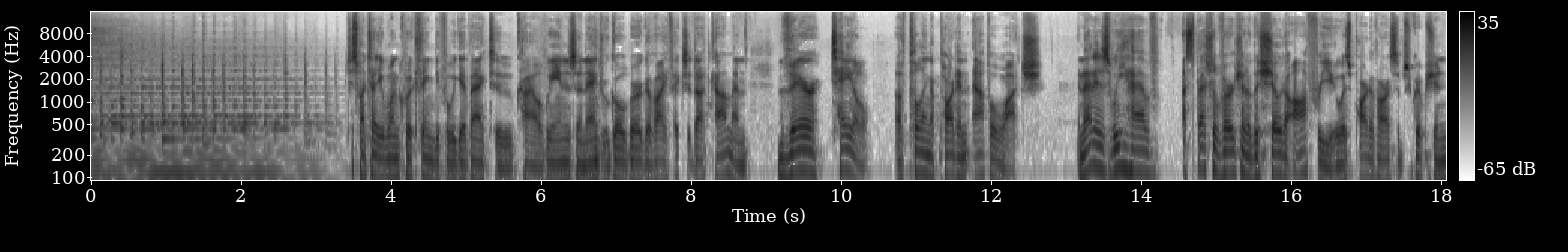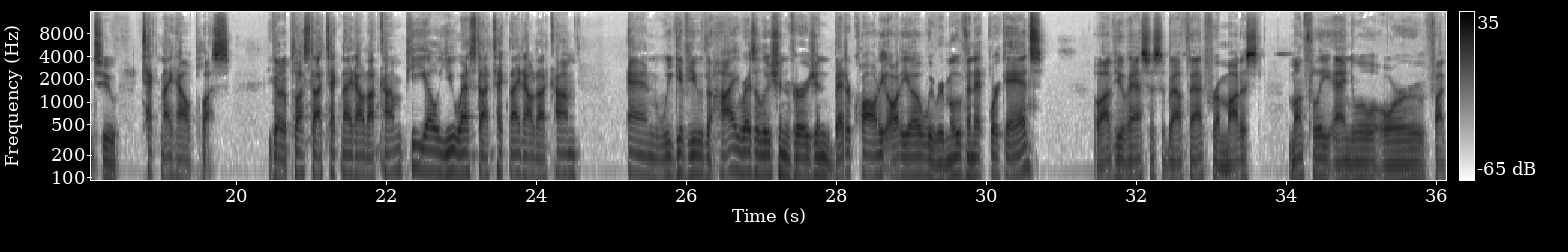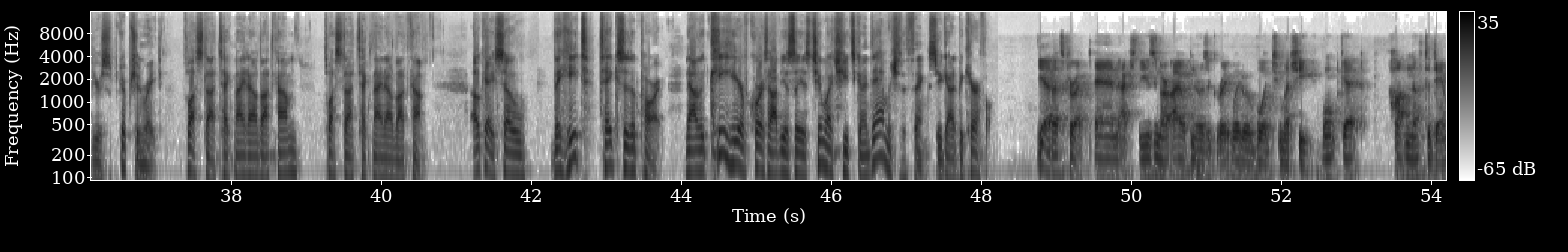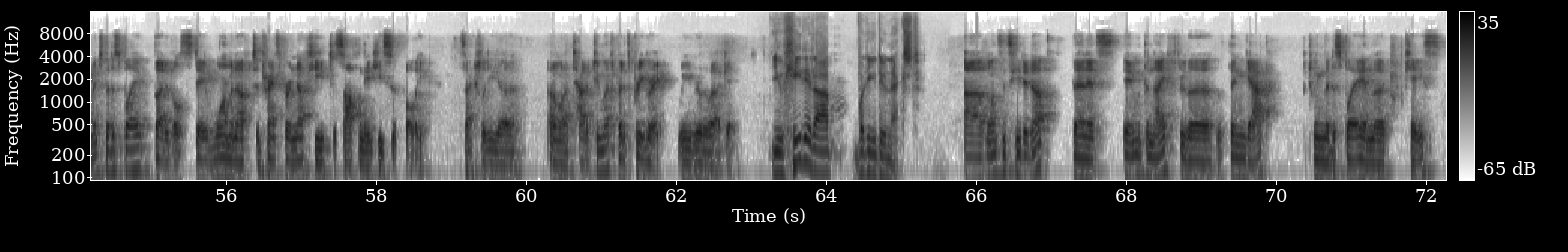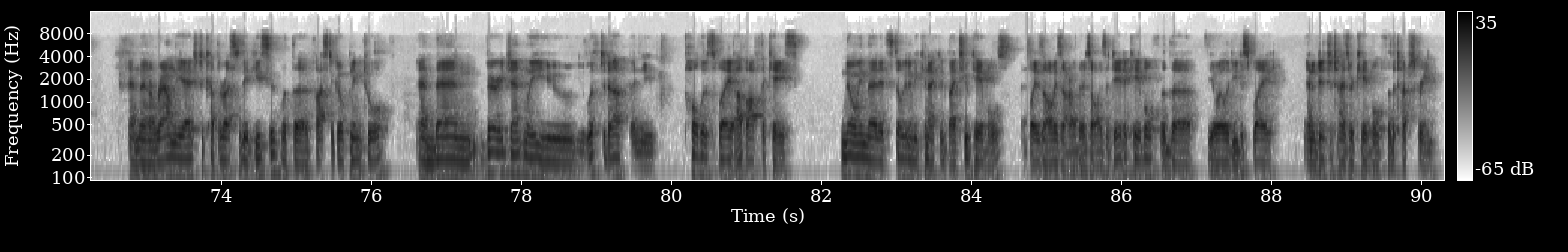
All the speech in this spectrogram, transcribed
Just want to tell you one quick thing before we get back to Kyle Wiens and Andrew Goldberg of iFixit.com and their tale of pulling apart an Apple Watch. And that is, we have a special version of the show to offer you as part of our subscription to Tech Night Owl Plus. You go to plus.technightowl.com, P-L-U-S.technightowl.com, and we give you the high resolution version, better quality audio. We remove the network ads. A lot of you have asked us about that for a modest monthly, annual, or five year subscription rate. Plus.technightowl.com, plus.technightowl.com. Okay, so the heat takes it apart. Now, the key here, of course, obviously, is too much heat's going to damage the thing, so you got to be careful. Yeah, that's correct. And actually, using our iOpener is a great way to avoid too much heat. It won't get hot enough to damage the display, but it'll stay warm enough to transfer enough heat to soften the adhesive fully. It's actually, uh, I don't want to tout it too much, but it's pretty great. We really like it. You heat it up. What do you do next? Uh, once it's heated up, then it's in with the knife through the, the thin gap between the display and the case, and then around the edge to cut the rest of the adhesive with the plastic opening tool. And then very gently, you, you lift it up and you pull the display up off the case, knowing that it's still going to be connected by two cables. Displays always are. There's always a data cable for the, the OLED display and a digitizer cable for the touchscreen.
